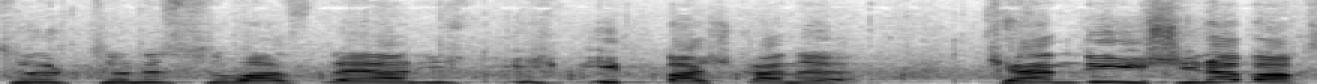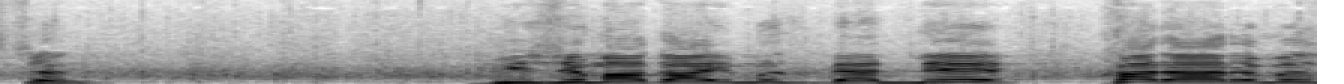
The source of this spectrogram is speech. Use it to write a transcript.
sırtını sıvaslayan iş, iş, ip başkanı kendi işine baksın. Bizim adayımız belli, kararımız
